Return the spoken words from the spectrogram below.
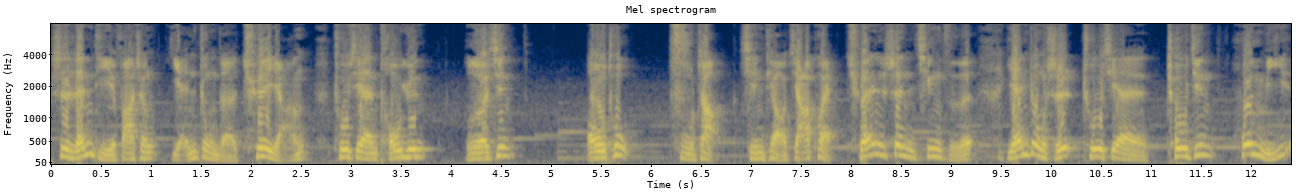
使人体发生严重的缺氧，出现头晕、恶心、呕吐、腹胀、心跳加快，全身青紫，严重时出现抽筋、昏迷，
